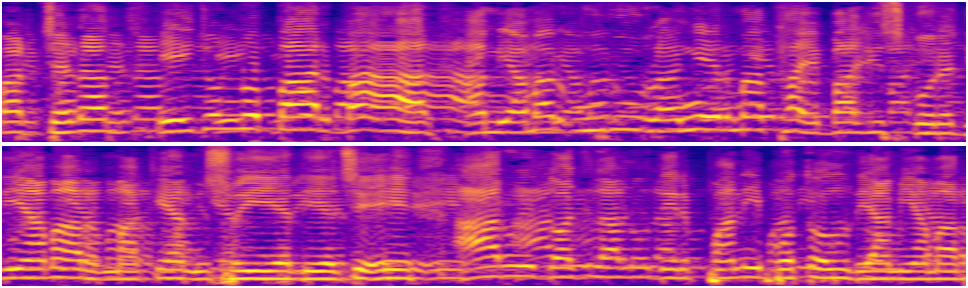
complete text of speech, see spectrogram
পারছে না এই জন্য বারবার আমি আমার উরু রঙের মাথায় বালিশ করে দিয়ে আমার মাকে আমি শুইয়ে দিয়েছি। আর ওই গজলা নদীর পানি বোতল দিয়ে আমি আমার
